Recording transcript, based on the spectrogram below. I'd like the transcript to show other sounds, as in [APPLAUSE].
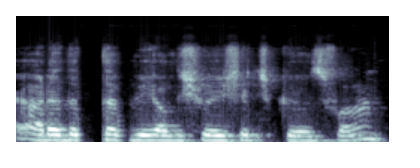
Arada tabii alışverişe çıkıyoruz falan.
